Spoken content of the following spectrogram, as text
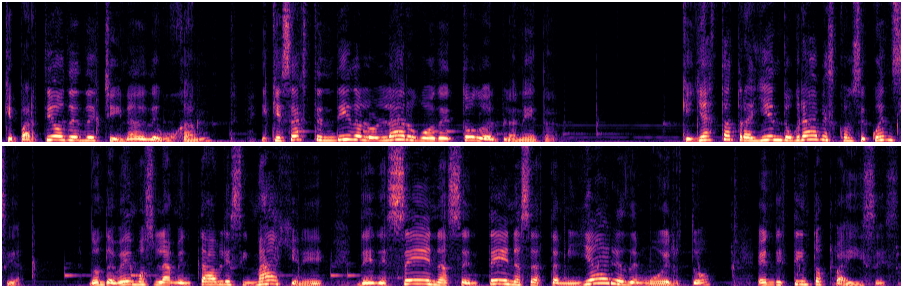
que partió desde China, desde Wuhan, y que se ha extendido a lo largo de todo el planeta que ya está trayendo graves consecuencias, donde vemos lamentables imágenes de decenas, centenas, hasta millares de muertos en distintos países,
